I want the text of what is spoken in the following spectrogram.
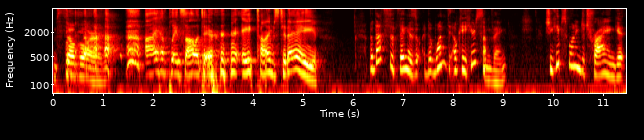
I'm so bored. I have played solitaire eight times today. but that's the thing is the one. Th- okay, here's something. She keeps wanting to try and get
